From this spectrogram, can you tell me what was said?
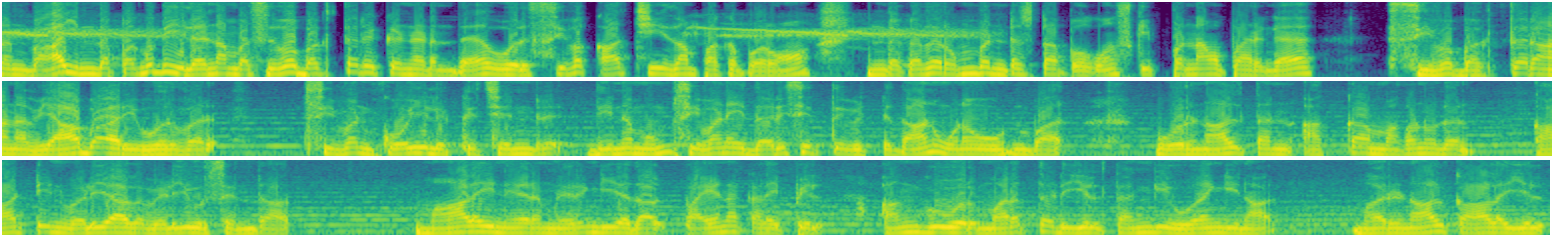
நண்பா. இந்த பகுதியில நம்ம சிவபக்தருக்கு நடந்த ஒரு சிவ காட்சியை தான் பார்க்க போறோம். இந்த கதை ரொம்ப இன்ட்ரெஸ்டாக போகும். ஸ்கிப் பண்ணாம பாருங்க. சிவபக்தரான வியாபாரி ஒருவர் சிவன் கோயிலுக்கு சென்று தினமும் சிவனை தரிசித்து விட்டு தான் உணவு உண்பார். ஒரு நாள் தன் அக்கா மகனுடன் காட்டின் வழியாக வெளியூர் சென்றார். மாலை நேரம் நெருங்கியதால் பயண களைப்பில் அங்கு ஒரு மரத்தடியில் தங்கி உறங்கினார். மறுநாள் காலையில்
